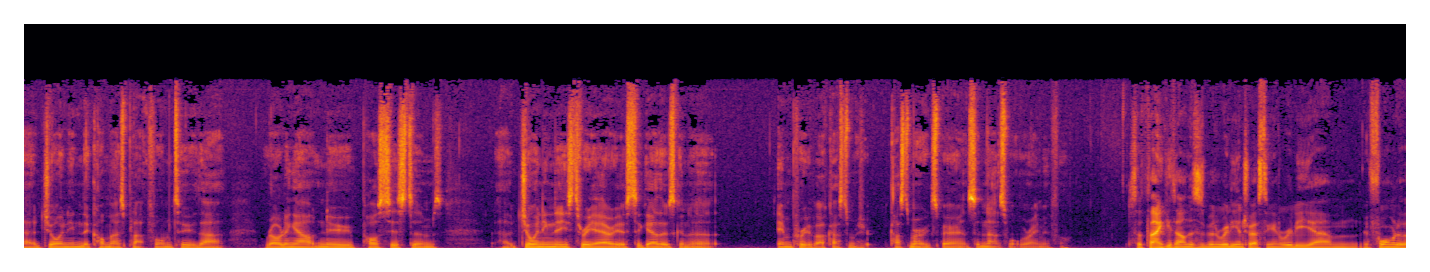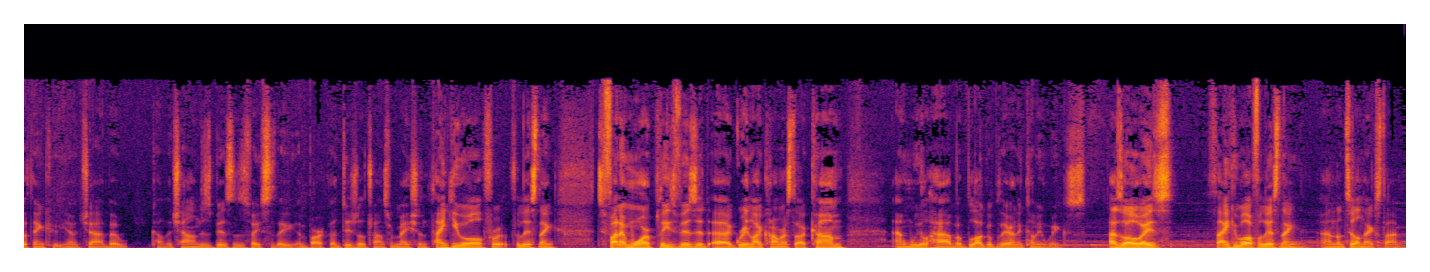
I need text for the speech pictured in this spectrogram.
uh, joining the commerce platform to that, rolling out new POS systems, uh, joining these three areas together is going to improve our customer customer experience, and that's what we're aiming for. So thank you, Tom. This has been really interesting and really um, informative. I think you know, chat about kind of the challenges businesses face as they embark on digital transformation. Thank you all for, for listening. To find out more, please visit uh, greenlightcommerce.com, and we'll have a blog up there in the coming weeks. As always, thank you all for listening, and until next time,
